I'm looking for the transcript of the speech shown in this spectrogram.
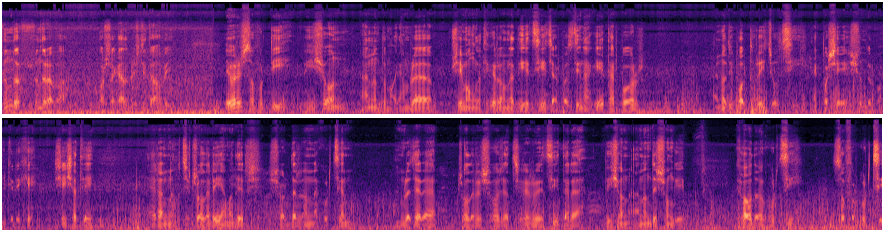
সুন্দর সুন্দর আবহাওয়া। বর্ষাকাল বৃষ্টি তো হবেই। এবারের সফরটি ভীষণ আনন্দময়। আমরা সেই মংলা থেকে রওনা দিয়েছি চার পাঁচ দিন আগে তারপর নদী পথ ধরেই চলছি একপাশে সুন্দরবনকে রেখে। সেই সাথে রান্না হচ্ছে ট্রলারে। আমাদের সর্দার রান্না করছেন। আমরা যারা ট্রলারের সহযাত্রীরা রয়েছি তারা ভীষণ আনন্দের সঙ্গে খাওয়া দাওয়া করছি সফর করছি।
